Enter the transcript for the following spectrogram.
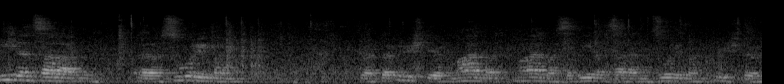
500 suurimman tuota, yhtiön maailma, maailmassa 500 suurimman yhtiön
